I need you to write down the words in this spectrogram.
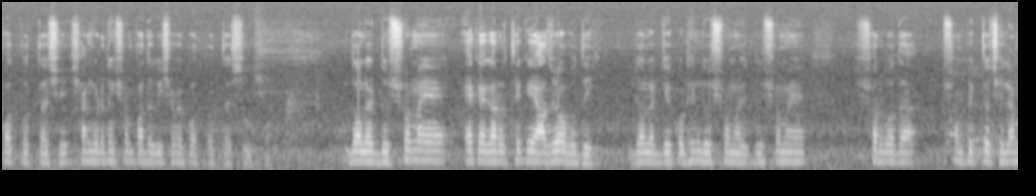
পদ প্রত্যাশী, সাংগঠনিক সম্পাদক হিসেবে পদ প্রত্যাশী। দলের দুঃসময়ে এক এগারো থেকে আজও অবধি দলের যে কঠিন দুঃসময়, দুঃসময়ে সর্বদা সম্পৃক্ত ছিলাম।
